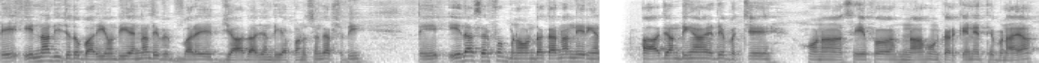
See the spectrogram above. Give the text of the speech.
ਅਤੇ ਇਹਨਾਂ ਦੀ ਜਦੋਂ ਵਾਰੀ ਆਉਂਦੀ ਹੈ, ਇਹਨਾਂ ਦੇ ਵ- ਬਾਰੇ ਯਾਦ ਆ ਜਾਂਦੀ ਆਪਾਂ ਨੂੰ ਸੰਘਰਸ਼ ਦੀ। ਅਤੇ ਇਹਦਾ ਸਿਰਫ ਬਣਾਉਣ ਦਾ ਕਾਰਨ ਹਨੇਰੀਆਂ ਆ ਜਾਂਦੀਆਂ, ਇਹਦੇ ਬੱਚੇ ਹੁਣ ਸੇਫ ਨਾ ਹੋਣ ਕਰਕੇ ਇਹਨੇ ਇੱਥੇ ਬਣਾਇਆ।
